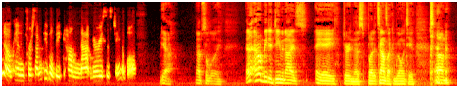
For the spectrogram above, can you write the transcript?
you know, can for some people become not very sustainable. Yeah, absolutely. And I don't mean to demonize AA during this, but it sounds like I'm going to. Um,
